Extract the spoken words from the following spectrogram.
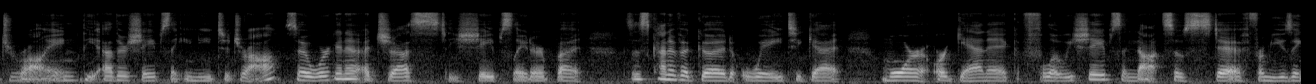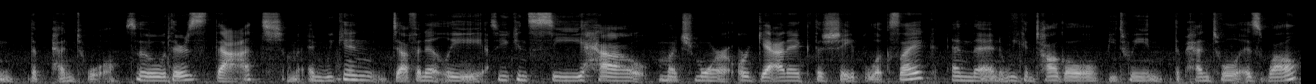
drawing the other shapes that you need to draw. So we're going to adjust these shapes later, but this is kind of a good way to get more organic flowy shapes and not so stiff from using the pen tool. So there's that um, and we can definitely so you can see how much more organic the shape looks like and then we can toggle between the pen tool as well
